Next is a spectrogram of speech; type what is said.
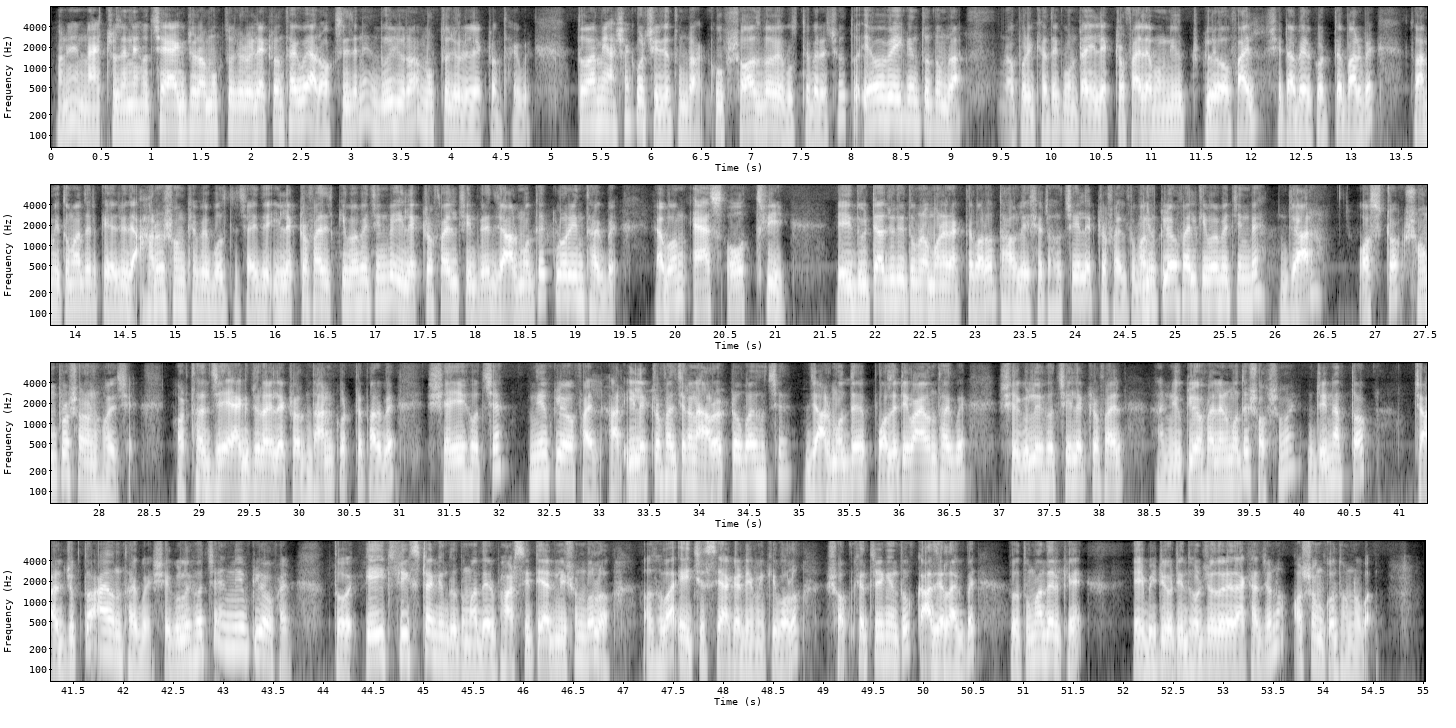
মানে নাইট্রোজেনে হচ্ছে এক জোড়া মুক্ত জোড় ইলেকট্রন থাকবে আর অক্সিজেনে দুই জোড়া মুক্ত জোড় ইলেকট্রন থাকবে। তো আমি আশা করছি যে তোমরা খুব সহজভাবে বুঝতে পেরেছ। তো এভাবেই কিন্তু তোমরা তোমরা পরীক্ষাতে কোনটা ইলেকট্রোফাইল এবং নিউক্লিওফাইল সেটা বের করতে পারবে। তো আমি তোমাদেরকে যদি আরও সংক্ষেপে বলতে চাই যে ইলেকট্রোফাইল কীভাবে চিনবে? ইলেকট্রোফাইল চিনবে যার মধ্যে ক্লোরিন থাকবে এবং এস ও থ্রি এই দুইটা যদি তোমরা মনে রাখতে পারো তাহলে সেটা হচ্ছে ইলেকট্রোফাইল তোমার নিউক্লিওফাইল কীভাবে চিনবে? যার অষ্টক সম্প্রসারণ হয়েছে। অর্থাৎ যে এক জোড়া ইলেকট্রন দান করতে পারবে, সেই হচ্ছে নিউক্লিওফাইল আর ইলেকট্রোফাইল চেনার আরও একটা উপায় হচ্ছে, যার মধ্যে পজিটিভ আয়ন থাকবে, সেগুলোই হচ্ছে ইলেকট্রোফাইল আর নিউক্লিওফাইলের মধ্যে সবসময় ঋণাত্মক চার্জযুক্ত আয়ন থাকবে, সেগুলোই হচ্ছে নিউক্লিওফাইল তো এই ট্রিক্সটা কিন্তু তোমাদের ভার্সিটি অ্যাডমিশন বলো, অথবা এইচএসসি একাডেমি কি বলো, সব ক্ষেত্রে কিন্তু কাজে লাগবে। তো তোমাদেরকে এই ভিডিওটি ধৈর্য ধরে দেখার জন্য অসংখ্য ধন্যবাদ।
